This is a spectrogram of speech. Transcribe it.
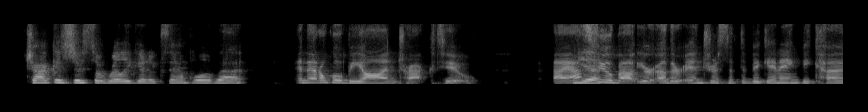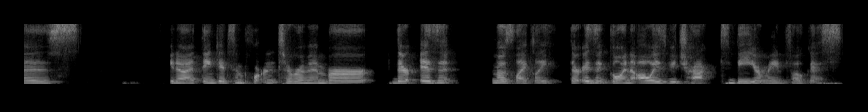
track is just a really good example of that. And that'll go beyond track too. I asked yeah. you about your other interests at the beginning because, you know, I think it's important to remember there isn't, most likely, there isn't going to always be track to be your main focus.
